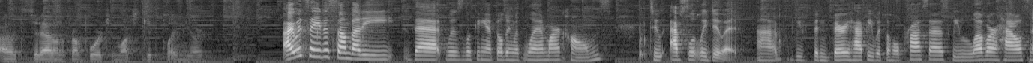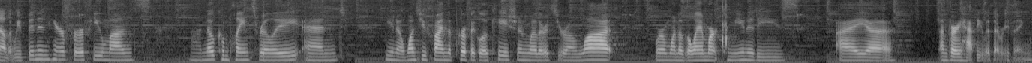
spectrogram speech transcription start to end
I like to sit out on the front porch and watch the kids play in the yard. I would say to somebody that was looking at building with Landmark Homes to absolutely do it. Uh, we've been very happy with the whole process. We love our house now that we've been in here for a few months. Uh, no complaints really. And, you know, once you find the perfect location, whether it's your own lot or in one of the landmark communities, I, uh, I'm very happy with everything.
